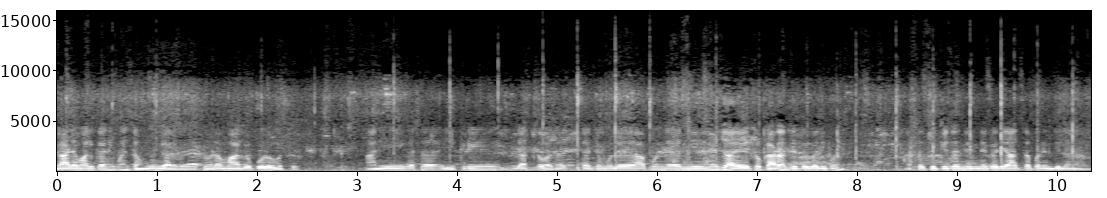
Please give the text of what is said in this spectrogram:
गाड्या मालकांनी पण समजून घ्यायला पाहिजे. थोडा मागं पुढं होतं. आणि कसं एकरी जास्त होतात. त्याच्यामुळे आपण निर्णय जो आहे तो खराच देतो कधी पण. असा चुकीचा निर्णय कधी आतापर्यंत दिला नाही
